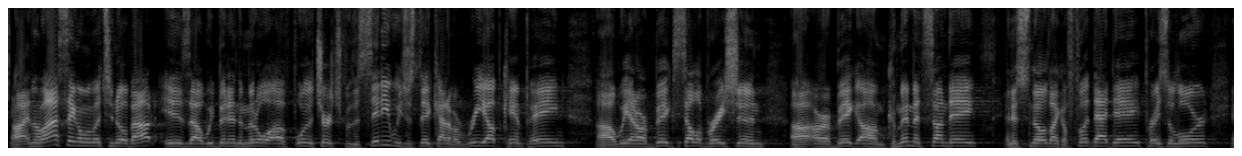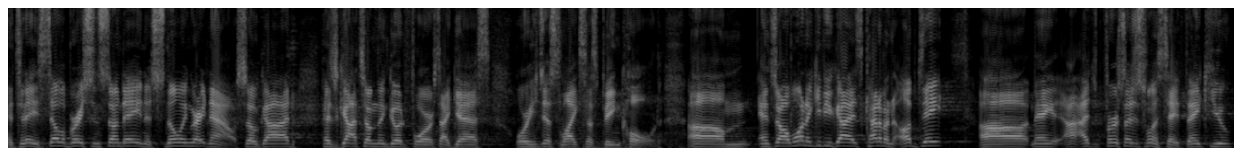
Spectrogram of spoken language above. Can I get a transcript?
Uh, and the last thing I want to let you know about is uh, we've been in the middle of For the Church for the City. We just did kind of a re up campaign. Uh, we had our big celebration, uh, our big um, commitment Sunday, and it snowed like a foot that day. Praise the Lord. And today's celebration Sunday, and it's snowing right now. So God has got something good for us, I guess, or He just likes us being cold. Um, and so I want to give you guys kind of an update. Uh, man, I, first, I just want to say thank you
